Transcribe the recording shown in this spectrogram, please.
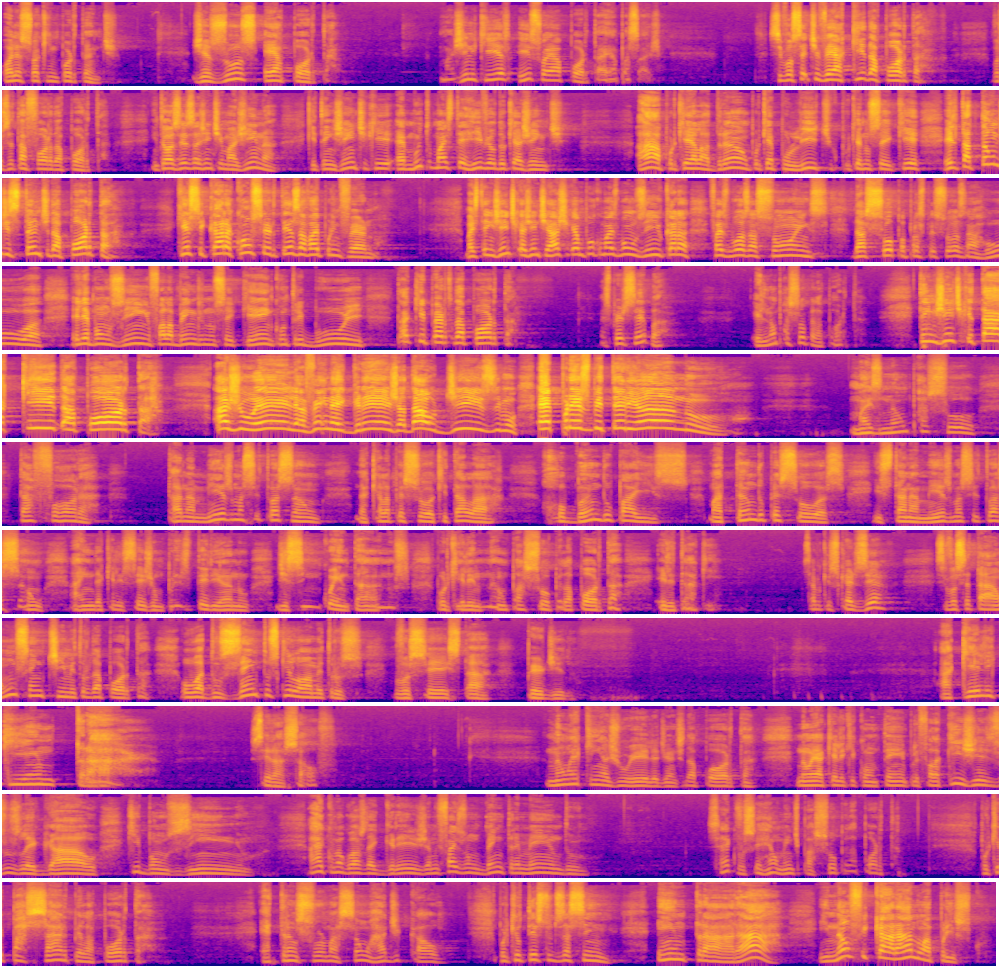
Olha só que importante. Jesus é a porta. Imagine que isso é a porta, é a passagem. Se você estiver aqui da porta, você está fora da porta. Então, às vezes, a gente imagina que tem gente que é muito mais terrível do que a gente. Ah, porque é ladrão, porque é político, porque não sei o quê. Ele está tão distante da porta que esse cara com certeza vai para o inferno. Mas tem gente que a gente acha que é um pouco mais bonzinho. O cara faz boas ações, dá sopa para as pessoas na rua, ele é bonzinho, fala bem de não sei quem, contribui. Está aqui perto da porta. Mas perceba, ele não passou pela porta. Tem gente que está aqui da porta, ajoelha, vem na igreja, dá o dízimo, é presbiteriano, mas não passou, está fora, está na mesma situação daquela pessoa que está lá, roubando o país, matando pessoas, está na mesma situação, ainda que ele seja um presbiteriano de 50 anos, porque ele não passou pela porta, ele está aqui. Sabe o que isso quer dizer? Se você está a um centímetro da porta ou a 200 quilômetros, você está perdido. Aquele que entrar será salvo. não é quem ajoelha diante da porta, não é aquele que contempla e fala: que Jesus legal, que bonzinho. Ai, como eu gosto da igreja, me faz um bem tremendo. Será que você realmente passou pela porta? Porque passar pela porta é transformação radical. Porque o texto diz assim: entrará e não ficará no aprisco.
